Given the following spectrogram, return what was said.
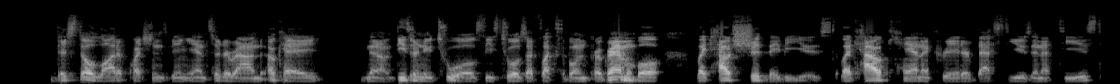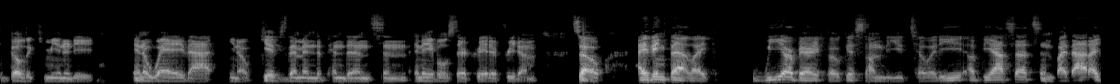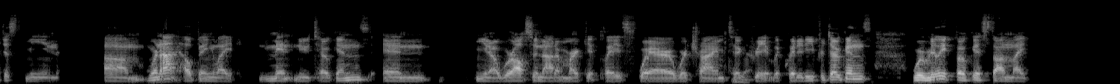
there's still a lot of questions being answered around okay you know these are new tools these tools are flexible and programmable like how should they be used? Like how can a creator best use nfts to build a community in a way that you know gives them independence and enables their creative freedom? So i think that like we are very focused on the utility of the assets and by that i just mean um, we're not helping like mint new tokens and you know we're also not a marketplace where we're trying to create liquidity for tokens. We're really focused on like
